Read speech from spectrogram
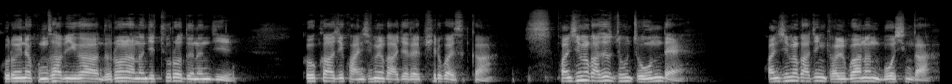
그로 인해 공사비가 늘어나는지 줄어드는지 그것까지 관심을 가져야 될 필요가 있을까? 관심을 가져도 좀 좋은데 관심을 가진 결과는 무엇인가?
